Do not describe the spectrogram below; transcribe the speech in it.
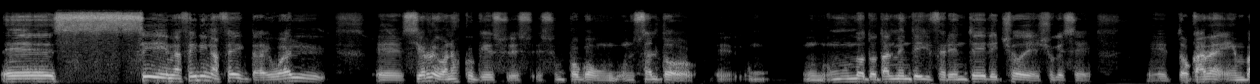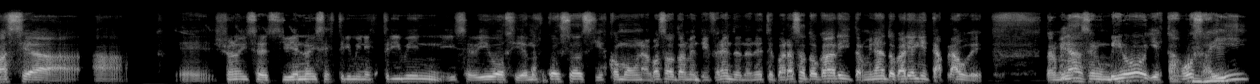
Eh, sí, me afecta y me afecta. Igual eh, sí reconozco que es, es- es un poco un, un salto, eh, un, un- un mundo totalmente diferente el hecho de, yo qué sé, eh, tocar en base a... a, eh, yo no hice, si bien no hice streaming, streaming, hice vivos y demás cosas, y es como una cosa totalmente diferente, ¿entendés? Te parás a tocar y terminás de tocar y alguien te aplaude. Terminás de hacer un vivo y estás vos ahí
